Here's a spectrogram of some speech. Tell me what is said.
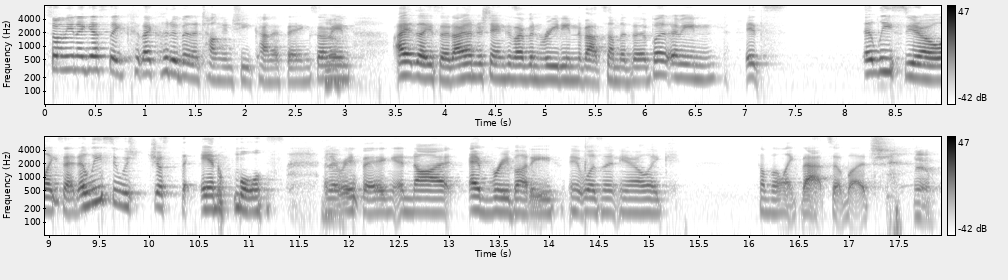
So I mean, I guess they could, that could have been a tongue in cheek kind of thing. So I Yeah. mean, I like I said, I understand because I've been reading about some of the, but I mean, it's at least you know, like I said, at least it was just the animals and Yeah. everything, and not everybody. It wasn't you know like something like that so much. Yeah.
